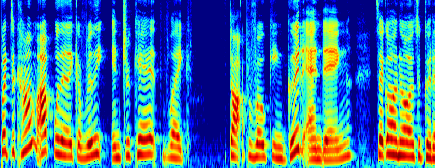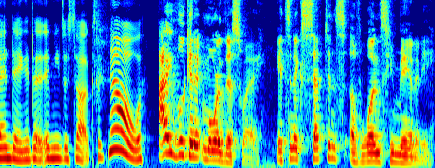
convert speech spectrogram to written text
But to come up with like a really intricate, like thought provoking good ending, it's like, oh no, it's a good ending. It, it means it sucks. Like, no. I look at it more this way it's an acceptance of one's humanity.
